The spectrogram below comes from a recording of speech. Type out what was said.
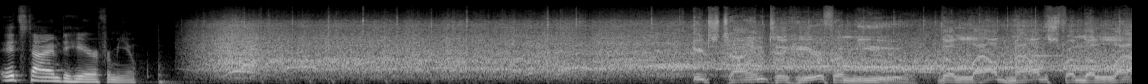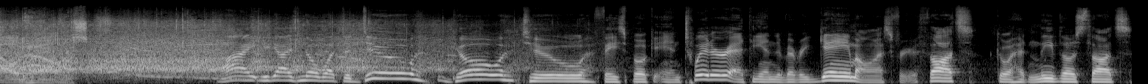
it's time to hear from you. It's time to hear from you, the loud mouths from the Loud House. All right, you guys know what to do. Go to Facebook and Twitter at the end of every game. I'll ask for your thoughts. Go ahead and leave those thoughts.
